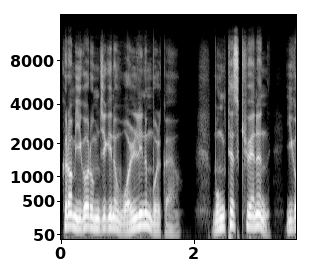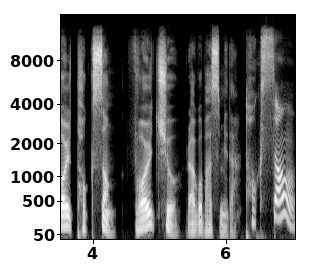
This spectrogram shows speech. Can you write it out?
그럼 이걸 움직이는 원리는 뭘까요? 몽테스큐에는 이걸 덕성, virtue라고 봤습니다. 덕성.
